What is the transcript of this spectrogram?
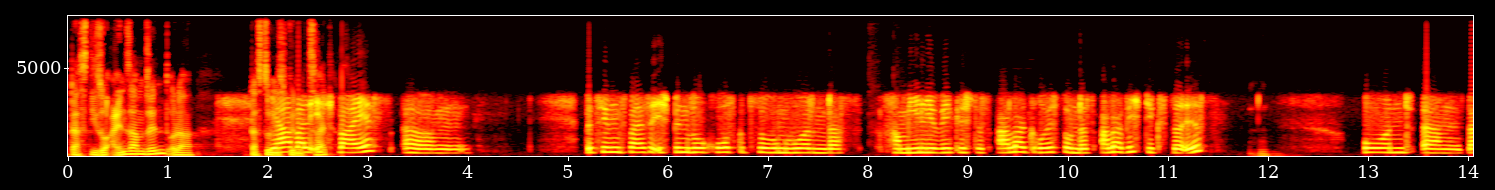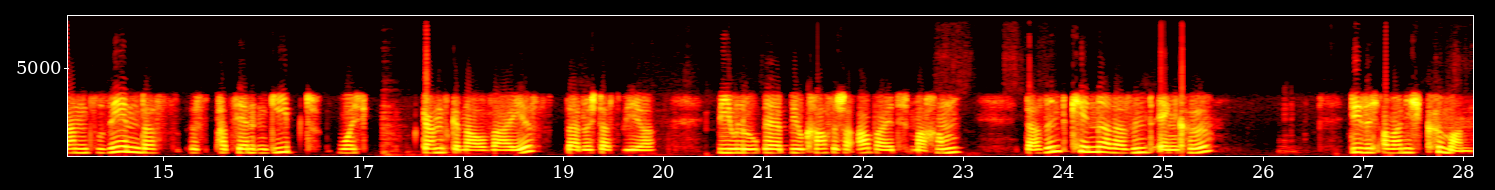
dass die so einsam sind oder dass du ja, nicht genug weil Zeit? ich weiß, ähm, beziehungsweise ich bin so großgezogen worden, dass Familie wirklich das Allergrößte und das Allerwichtigste ist. Mhm. Und ähm, dann zu sehen, dass es Patienten gibt, wo ich ganz genau weiß, dadurch, dass wir Biolo äh, biografische Arbeit machen, da sind Kinder, da sind Enkel, die sich aber nicht kümmern.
